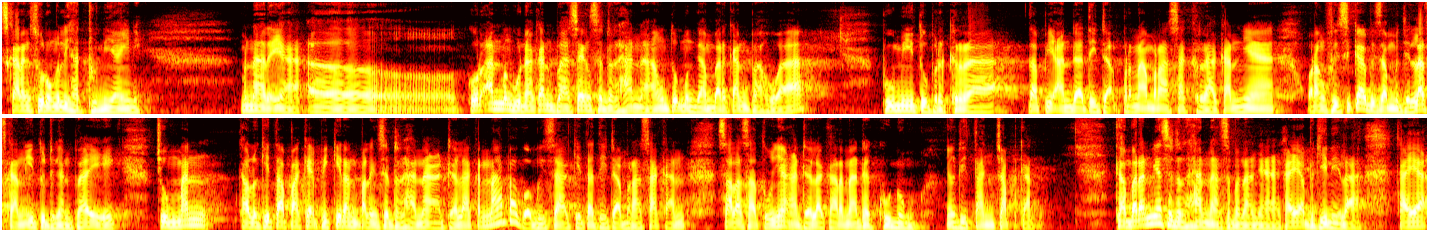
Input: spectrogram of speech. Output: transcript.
Sekarang suruh melihat dunia ini. Menarik ya. Uh, Quran menggunakan bahasa yang sederhana untuk menggambarkan bahwa bumi itu bergerak, tapi Anda tidak pernah merasa gerakannya. Orang fisika bisa menjelaskan itu dengan baik, cuman kalau kita pakai pikiran paling sederhana adalah kenapa kok bisa kita tidak merasakan? Salah satunya adalah karena ada gunung yang ditancapkan. Gambarannya sederhana sebenarnya, kayak beginilah, kayak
